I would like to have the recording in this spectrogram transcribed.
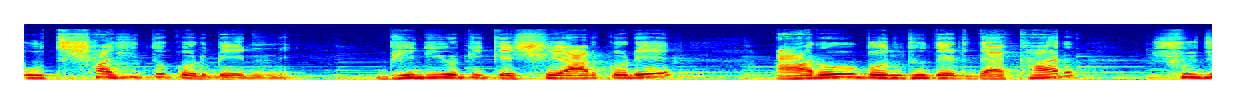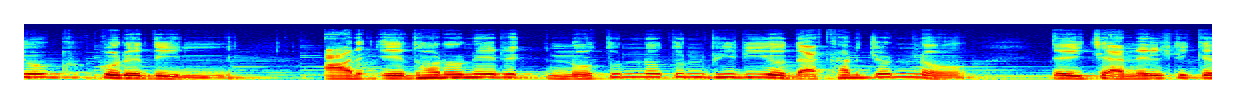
উৎসাহিত করবেন। ভিডিওটিকে শেয়ার করে আরও বন্ধুদের দেখার সুযোগ করে দিন। আর এ ধরনের নতুন নতুন ভিডিও দেখার জন্য এই চ্যানেলটিকে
